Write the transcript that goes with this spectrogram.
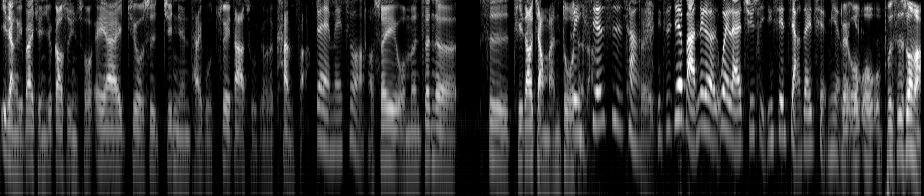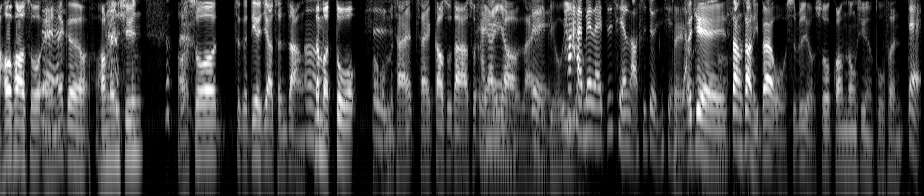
一两个礼拜前就告诉你说，AI 就是今年台股最大主流的看法。对，没错。好，所以我们真的是提早讲蛮多的，领先市场。对，你直接把那个未来趋势已经先讲在前面了。对我，我我不是说马后炮说，哎，那个黄仁勋 哦说这个第二季要成长那么多，是我们才才告诉大家说 AI 要来留意。他还没来之前，老师就已经先讲。而且上上礼拜我是不是有说光通讯的部分？对。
